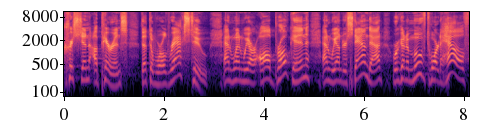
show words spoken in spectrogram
Christian appearance that the world reacts to. And when we are all broken and we understand that, we're going to move toward health.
